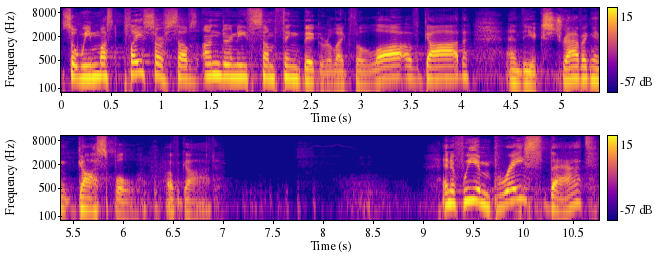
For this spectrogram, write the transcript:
So we must place ourselves underneath something bigger, like the law of God and the extravagant gospel of God. And if we embrace that,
